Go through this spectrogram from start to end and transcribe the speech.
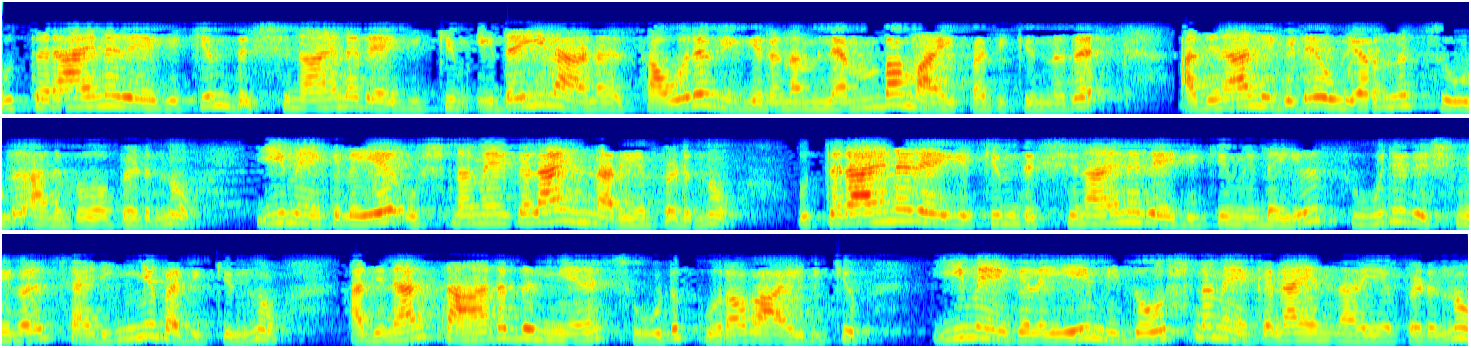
ഉത്തരായന രേഖയ്ക്കും ദക്ഷിണായന രേഖയ്ക്കും ഇടയിലാണ് സൗരവികിരണം ലംബമായി പതിക്കുന്നത്. അതിനാൽ ഇവിടെ ഉയർന്ന ചൂട് അനുഭവപ്പെടുന്നു. ഈ മേഖലയെ ഉഷ്ണമേഖല എന്നറിയപ്പെടുന്നു. ഉത്തരായന രേഖയ്ക്കും ദക്ഷിണായന രേഖയ്ക്കും ഇടയിൽ സൂര്യരശ്മികൾ ചരിഞ്ഞു പതിക്കുന്നു. അതിനാൽ താരതമ്യേന ചൂട് കുറവായിരിക്കും. ഈ മേഖലയെ മിതോഷ്ണ മേഖല എന്നറിയപ്പെടുന്നു.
